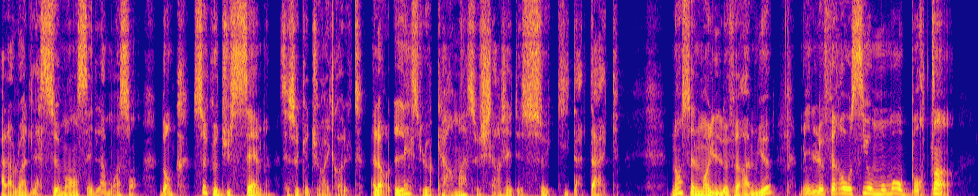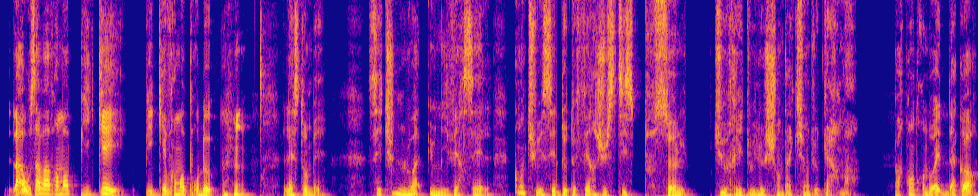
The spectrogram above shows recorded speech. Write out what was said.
à la loi de la semence et de la moisson. Donc, ce que tu sèmes, c'est ce que tu récoltes. Alors, laisse le karma se charger de ceux qui t'attaquent. Non seulement il le fera mieux, mais il le fera aussi au moment opportun. Là où ça va vraiment piquer, piquer vraiment pour deux. Laisse tomber. C'est une loi universelle. Quand tu essaies de te faire justice tout seul, tu réduis le champ d'action du karma. Par contre, on doit être d'accord.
